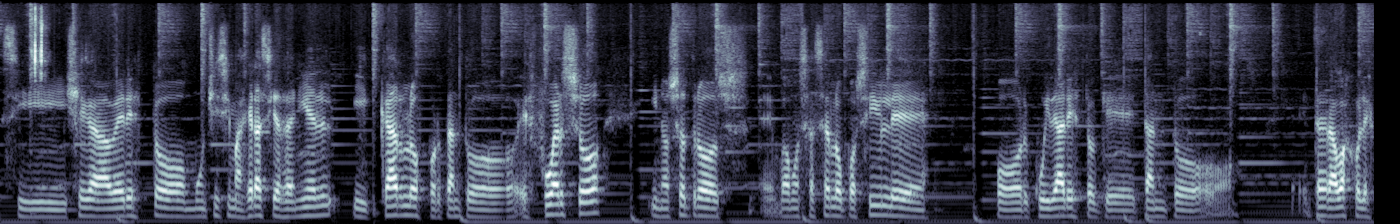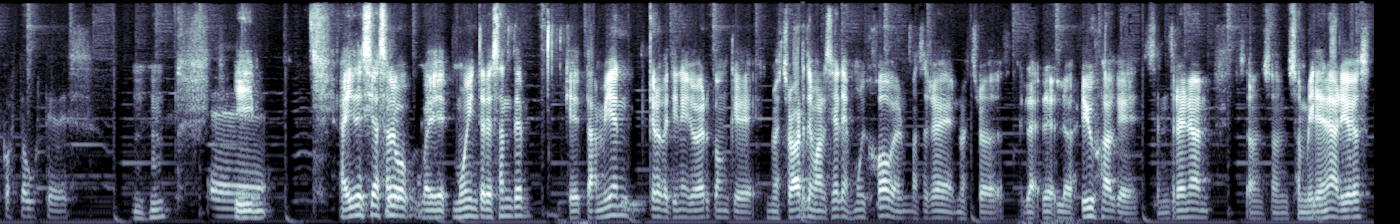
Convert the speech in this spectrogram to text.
Si llega a ver esto, muchísimas gracias Daniel y Carlos por tanto esfuerzo y nosotros eh, vamos a hacer lo posible por cuidar esto que tanto eh, trabajo les costó a ustedes. y ahí decías algo muy interesante que también creo que tiene que ver con que nuestro arte marcial es muy joven, más allá de nuestros, los ryuja que se entrenan son, son, son milenarios,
